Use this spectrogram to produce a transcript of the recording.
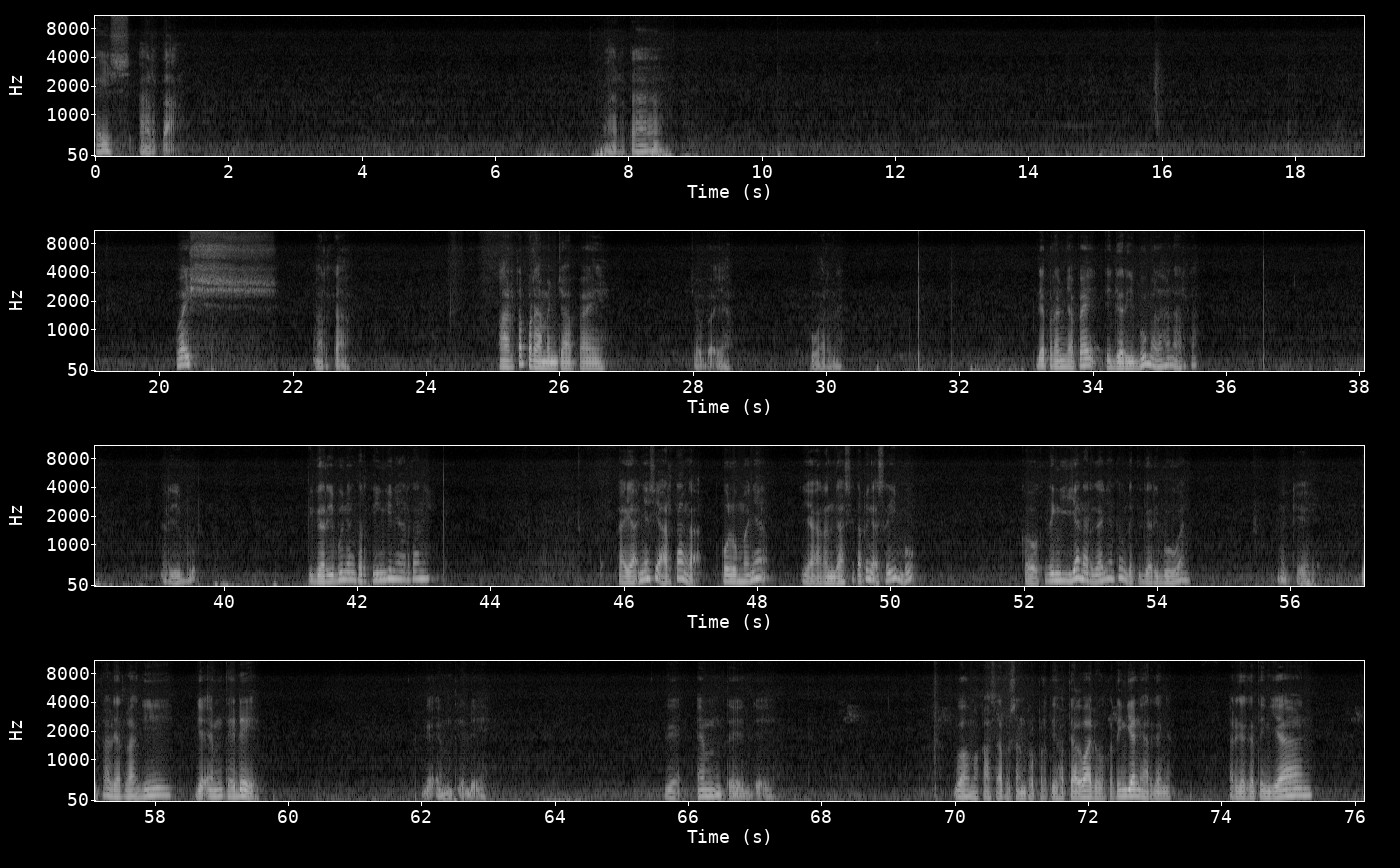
Ace Arta harta. Wais harta. Harta pernah mencapai coba ya keluarnya. Dia pernah mencapai 3000 malahan harta. 3000 3000 ini yang tertinggi nih Arta nih. Kayaknya sih Arta nggak volumenya ya rendah sih tapi nggak 1000 kalau ketinggian harganya tuh udah 3000-an oke kita lihat lagi GMTD GMTD GMTD Gua Makassar perusahaan properti hotel. Waduh ketinggian nih harganya. Harga ketinggian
